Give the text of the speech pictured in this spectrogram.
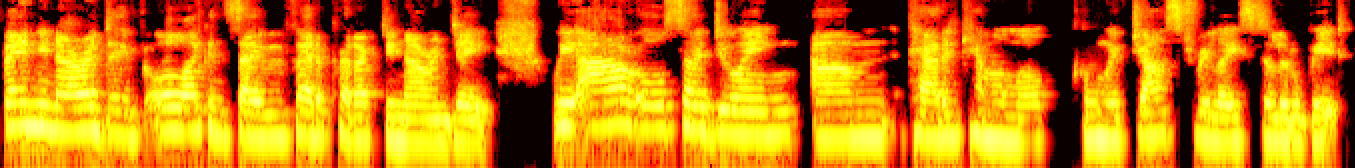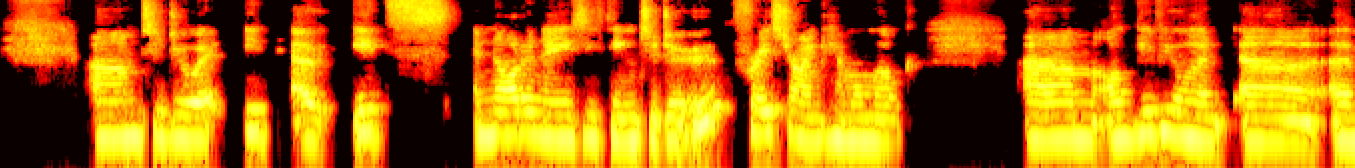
been in R and D. All I can say, we've had a product in R and D. We are also doing um, powdered camel milk, and we've just released a little bit um, to do it. it uh, it's not an easy thing to do. Freeze drying camel milk. Um, I'll give you a, uh, a,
